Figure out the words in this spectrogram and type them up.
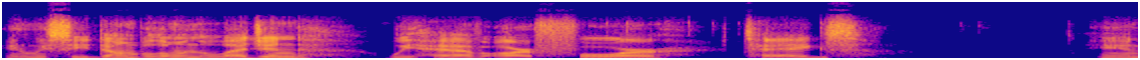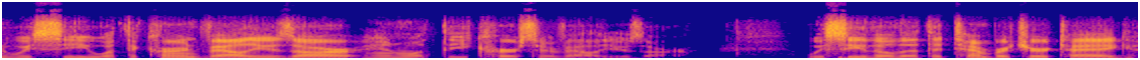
And we see down below in the legend, we have our four tags and we see what the current values are and what the cursor values are. We see though that the temperature tag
